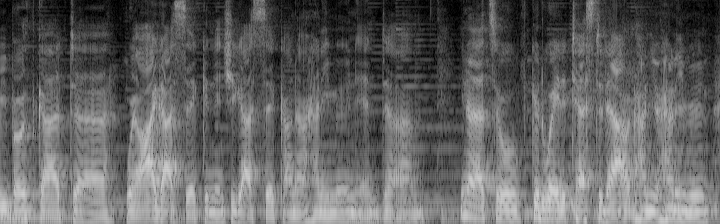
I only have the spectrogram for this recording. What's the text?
We both got, uh, well, I got sick and then she got sick on our honeymoon. And, um, you know, that's a good way to test it out on your honeymoon.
